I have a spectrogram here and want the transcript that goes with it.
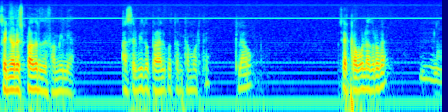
señores padres de familia, ¿ha servido para algo tanta muerte? Clau, ¿se acabó la droga? No.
